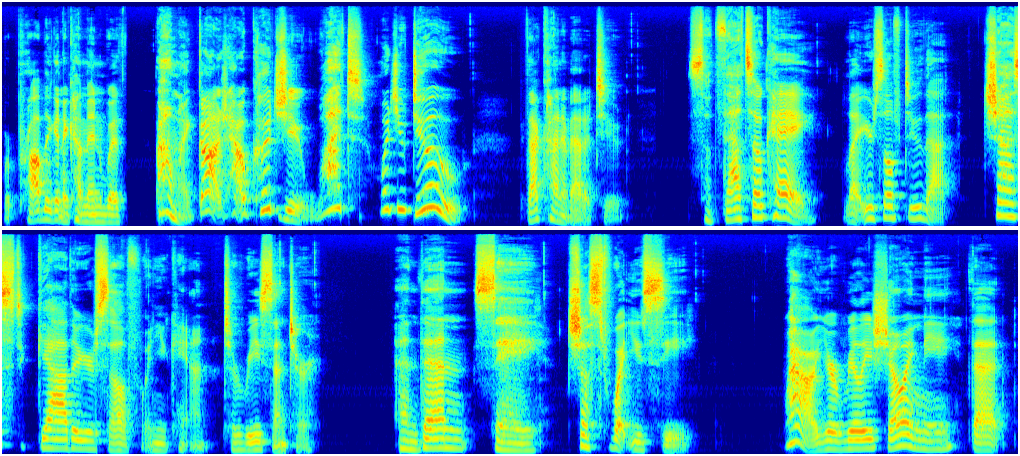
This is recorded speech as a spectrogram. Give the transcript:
We're probably going to come in with, oh my gosh, how could you? What? What'd you do? That kind of attitude. So that's okay. Let yourself do that. Just gather yourself when you can to recenter. And then say just what you see. Wow, you're really showing me that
